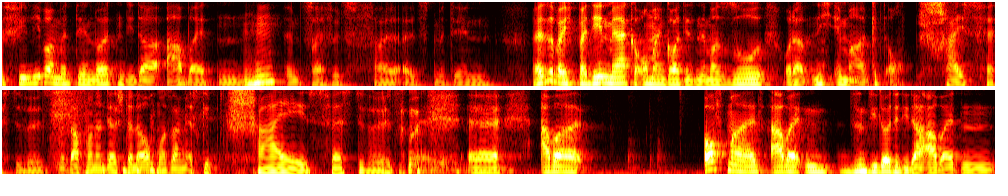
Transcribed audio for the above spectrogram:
viel lieber mit den Leuten, die da arbeiten, Mhm. im Zweifelsfall, als mit den. Weißt du, weil ich bei denen merke, oh mein Gott, die sind immer so, oder nicht immer, gibt auch Scheiß-Festivals. Da darf man an der Stelle auch mal sagen, es gibt Scheiß-Festivals. äh, aber oftmals arbeiten, sind die Leute, die da arbeiten,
